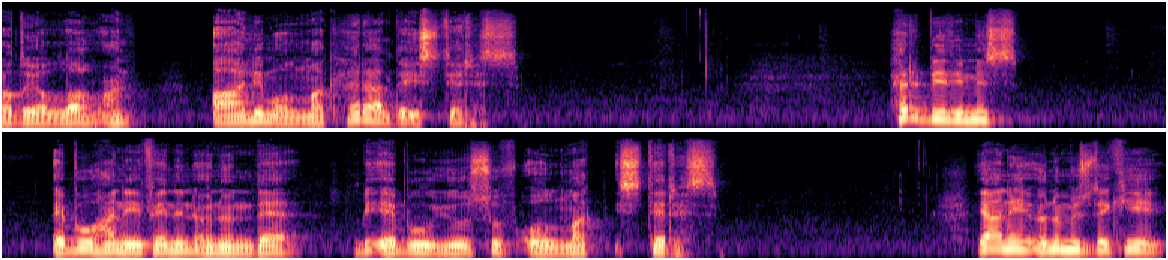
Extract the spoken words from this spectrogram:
radıyallahu anh alim olmak herhalde isteriz. Her birimiz Ebu Hanife'nin önünde bir Ebu Yusuf olmak isteriz. Yani önümüzdeki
